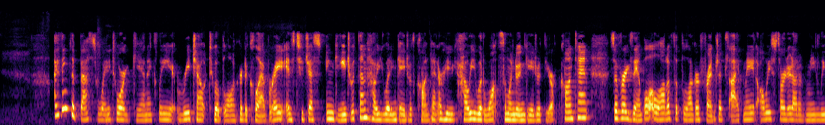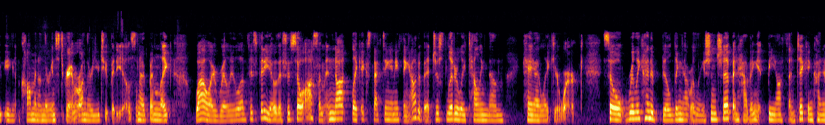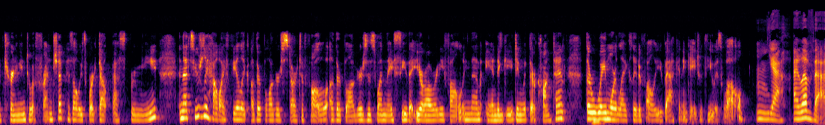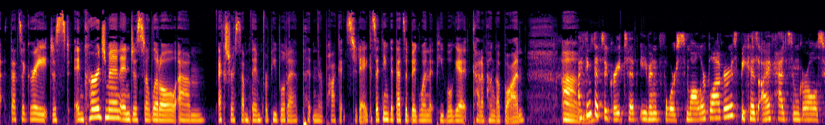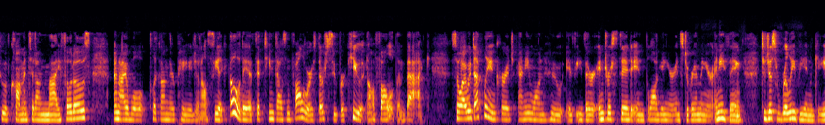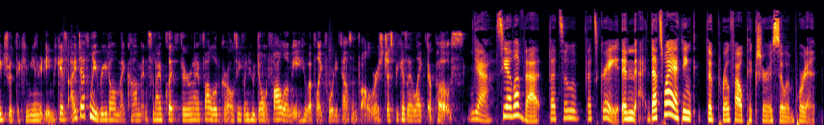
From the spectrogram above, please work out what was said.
I think the best way to organically reach out to a blogger to collaborate is to just engage with them how you would engage with content or how you would want someone to engage with your content. So, for example, a lot of the blogger friendships I've made always started out of me leaving a comment on their Instagram or on their YouTube videos. And I've been like, wow, I really love this video. This is so awesome. And not like expecting anything out of it, just literally telling them, hey, I like your work. So, really kind of building that relationship and having it be authentic and kind of turning into a friendship has always worked out best for me. And that's usually how I feel like other bloggers start to follow other bloggers is when they see that you're already following them and engaging with their content. They're way more likely to follow you back and engage with you as well. Mm, yeah, I love that. That's a great just encouragement and just a little um, extra something for people to put in their pockets today because I think that that's a big one that people get kind of hung up on. Um, I think that's a great tip even for smaller bloggers because I've had some girls who have commented on my photos and I will click on their page and I'll see like, oh, they have 15,000 followers. They're super cute and I'll follow them back. So I would definitely encourage anyone who is either interested in blogging or Instagramming or anything to just really be engaged with the community because I definitely read all my comments and I've clicked through and I've followed girls even who don't follow me who have like 40,000 followers just because I like their posts. Yeah. See, I love that. That's so that's great. And that's why I think the profile picture is so important oh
